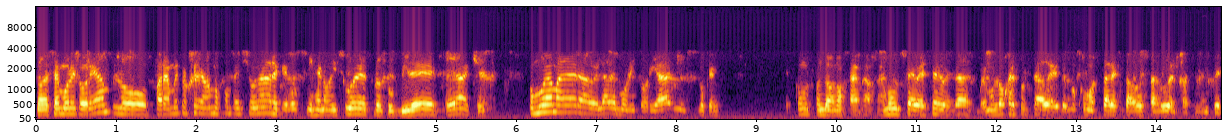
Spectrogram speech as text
donde se monitorean los parámetros que llamamos convencionales, que es oxígeno disuelto, turbidez, pH, como una manera ¿verdad? de monitorear lo que es como cuando nos hacemos un CBC, ¿verdad? Vemos los resultados y vemos cómo está el estado de salud del paciente.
